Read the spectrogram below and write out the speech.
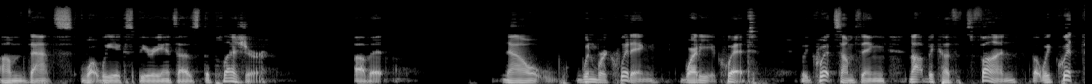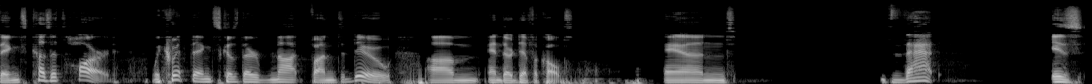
um, that's what we experience as the pleasure of it now, when we're quitting, why do you quit? We quit something not because it's fun, but we quit things because it's hard. We quit things because they're not fun to do um, and they're difficult. And that is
